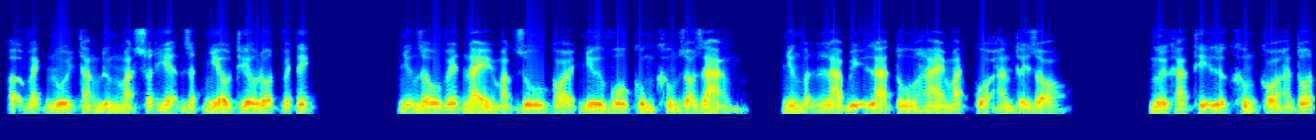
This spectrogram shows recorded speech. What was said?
ở vách núi thẳng đứng mặt xuất hiện rất nhiều thiêu đốt vết tích. Những dấu vết này mặc dù coi như vô cùng không rõ ràng, nhưng vẫn là bị la tu hai mắt của hắn thấy rõ người khác thị lực không có hắn tốt,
